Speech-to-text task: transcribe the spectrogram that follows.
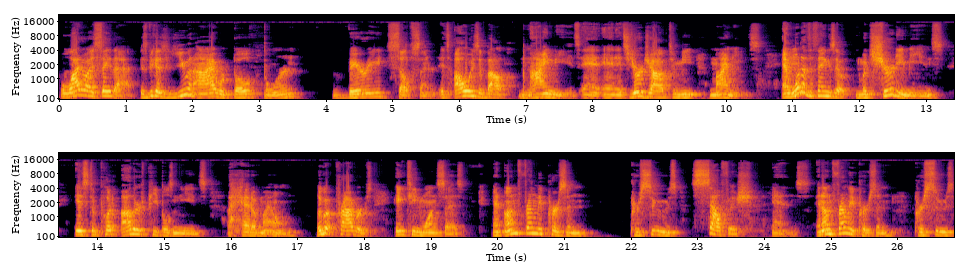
Why do I say that? Is because you and I were both born very self-centered. It's always about my needs and, and it's your job to meet my needs. And one of the things that maturity means is to put other people's needs ahead of my own. Look what Proverbs 18:1 says. An unfriendly person pursues selfish ends. An unfriendly person pursues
